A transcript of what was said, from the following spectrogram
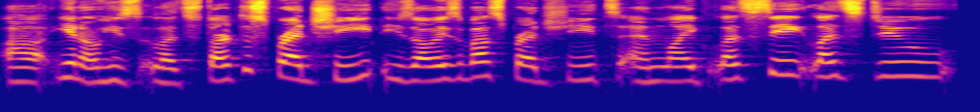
Uh, you know, he's let's start the spreadsheet. He's always about spreadsheets and like let's see, let's do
